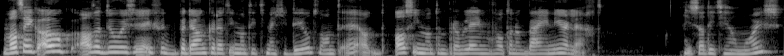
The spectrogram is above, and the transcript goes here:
Wat ik ook altijd doe, is even bedanken dat iemand iets met je deelt. Want als iemand een probleem of wat dan ook bij je neerlegt, is dat iets heel moois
